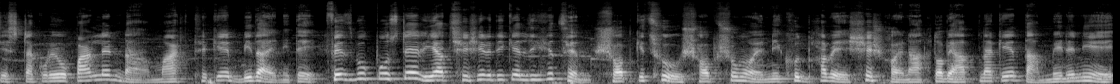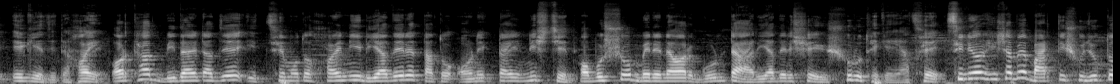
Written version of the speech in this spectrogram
চেষ্টা করেও পারলেন না মাঠ থেকে বিদায় নিতে। ফেসবুক পোস্টে রিয়াদ শেষের দিকে লিখেছেন, সবকিছু সবসময় নিখুঁতভাবে শেষ হয় না, তবে আপনাকে তা মেনে নিয়ে এগিয়ে যেতে হয়। অর্থাৎ বিদায়টা যে ইচ্ছে মতো হয়নি রিয়াদের, তা তো অনেকটাই নিশ্চিত। অবশ্য মেনে নেওয়ার গুণটা রিয়াদের সেই শুরু থেকেই আছে। সিনিয়র হিসাবে বাড়তি সুযোগ তো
